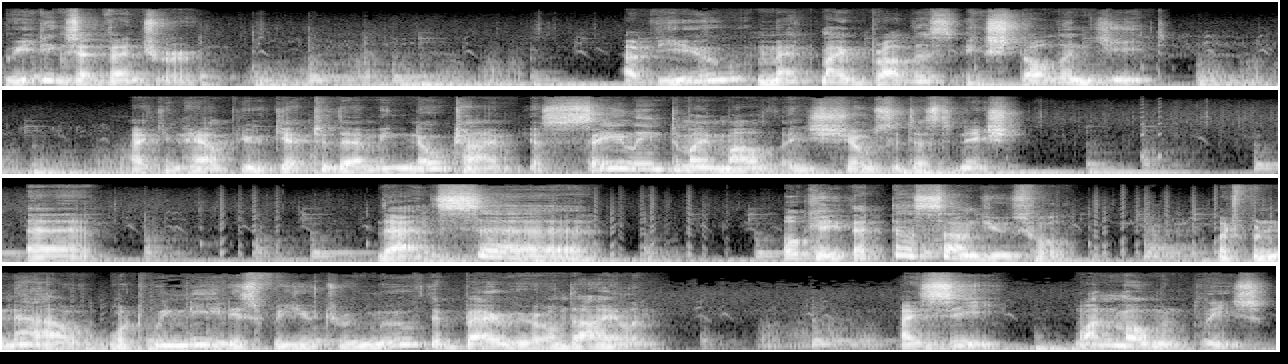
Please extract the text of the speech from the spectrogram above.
Greetings, adventurer. Have you met my brothers Extol and Yeet? I can help you get to them in no time. Just sail into my mouth and shows the destination. Uh, that's, uh... Okay, that does sound useful. But for now, what we need is for you to remove the barrier on the island. I see. One moment, please.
